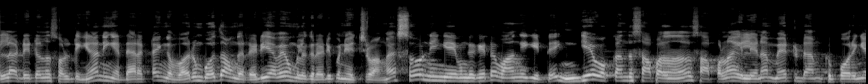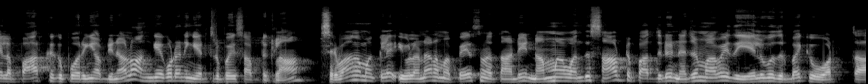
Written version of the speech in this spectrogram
எல்லா டீட்டெயிலும் சொல்லிட்டீங்கன்னா நீங்கள் டேரெக்டாக இங்கே வரும்போது அவங்க ரெடியாகவே உங்களுக்கு ரெடி பண்ணி வச்சிருவாங்க. ஸோ நீங்கள் இவங்க கிட்ட வாங்கிக்கிட்டு இங்கேயே உட்காந்து சாப்பிட்றதுனாலும் சாப்பிடலாம். இல்லைன்னா மேட்டு டேமுக்கு போகிறீங்க இல்லை பார்க்குக்கு போகிறீங்க அப்படின்னாலும் அங்கேயே கூட நீங்கள் எடுத்துகிட்டு போய் சாப்பிட்டுக்கலாம். சரி வாங்க மக்களே இவ்வளோ நேரம் நம்ம பேசுனதை தாண்டி நம்ம வந்து சாப்பிட்டு பார்த்துட்டு நிஜமாவே இது எழுபது ரூபாய்க்கு ஒர்த்தா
